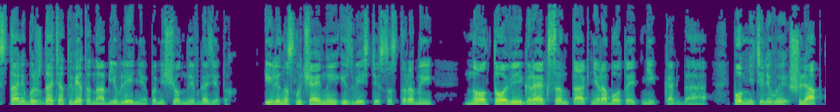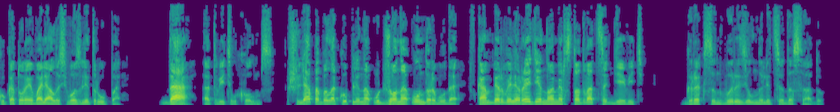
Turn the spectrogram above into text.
стали бы ждать ответа на объявления, помещенные в газетах, или на случайные известия со стороны, но Тови Грегсон так не работает никогда. Помните ли вы шляпку, которая валялась возле трупа? — Да, — ответил Холмс. Шляпа была куплена у Джона Ундервуда в Камбервель-Реде номер 129. Грегсон выразил на лице досаду.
